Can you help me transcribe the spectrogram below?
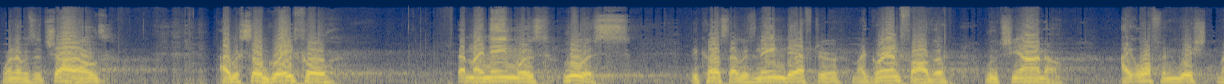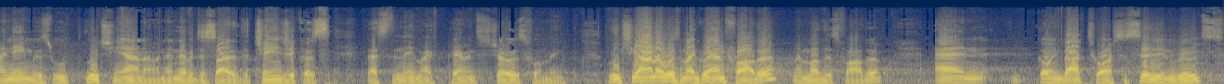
When I was a child, I was so grateful that my name was Louis because I was named after my grandfather, Luciano. I often wished my name was Luciano, and I never decided to change it because that's the name my parents chose for me. Luciano was my grandfather, my mother's father, and going back to our Sicilian roots,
